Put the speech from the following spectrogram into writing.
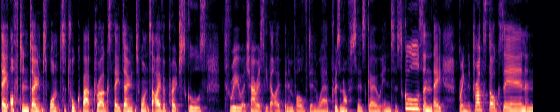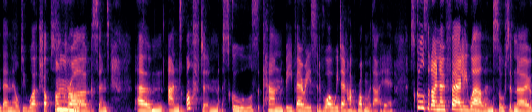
they often don't want to talk about drugs. They don't want to. I've approached schools through a charity that I've been involved in where prison officers go into schools and they bring the drugs dogs in and then they'll do workshops on hmm. drugs and um, and often schools can be very sort of, well, we don't have a problem with that here. Schools that I know fairly well and sort of know,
